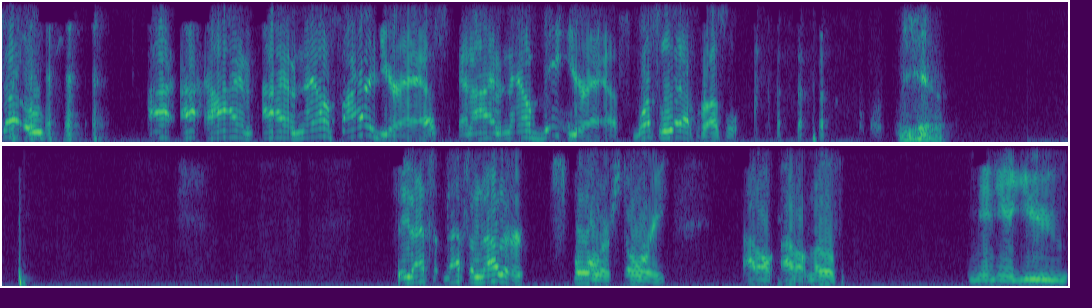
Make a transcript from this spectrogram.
So- I, I I have I have now fired your ass and I have now beat your ass. What's left, Russell? yeah. See, that's that's another spoiler story. I don't I don't know if many of you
